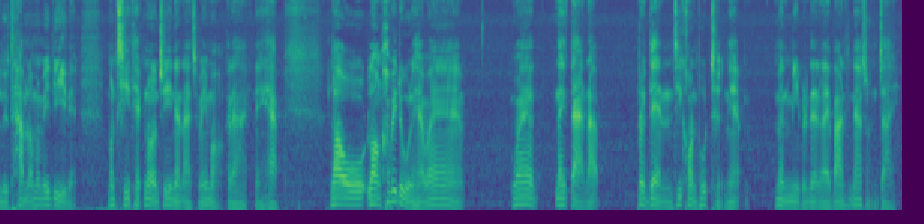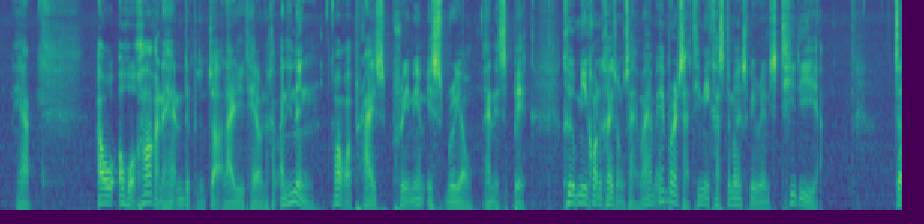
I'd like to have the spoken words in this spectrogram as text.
หรือทำแล้วมันไม่ดีเนี่ยบางทีเทคโนโลยีนั้นอาจจะไม่เหมาะก็ได้นะครับ เราลองเข้าไปดูนะครับว่าว่าในแต่ละประเด็นที่คนพูดถึงเนี่ยมันมีประเด็นอะไรบ้างที่น่าสนใจนะครับเอาเอาหัวข้อก่อนนะฮะเดี๋ยวผมเจาะรายดีเทลนะครับ อันที่หนึ่งเขาบอกว่า price premium is real and it's big คือมีคนเคยสงสัยว่าเอ๊ะบริษัทที่มี customer experience ที่ดีอะ จะ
